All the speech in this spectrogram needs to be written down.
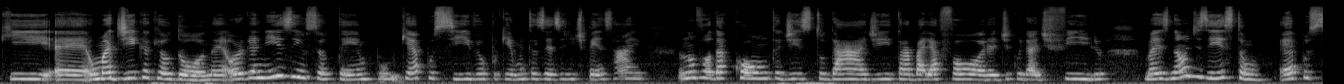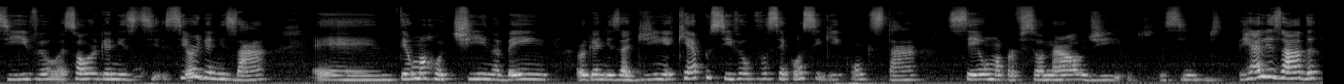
Que é uma dica que eu dou, né? Organizem o seu tempo, que é possível, porque muitas vezes a gente pensa, ai, eu não vou dar conta de estudar, de trabalhar fora, de cuidar de filho, mas não desistam, é possível, é só organiz se organizar, é, ter uma rotina bem organizadinha, que é possível você conseguir conquistar, ser uma profissional de, assim, de, realizada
